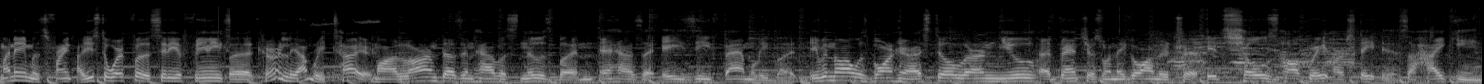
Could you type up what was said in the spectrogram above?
My name is Frank. I used to work for the city of Phoenix, but currently I'm retired. My alarm doesn't have a snooze button, it has an AZ family button. Even though I was born here, I still learn new adventures when they go on their trip. It shows how great our state is. The hiking,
